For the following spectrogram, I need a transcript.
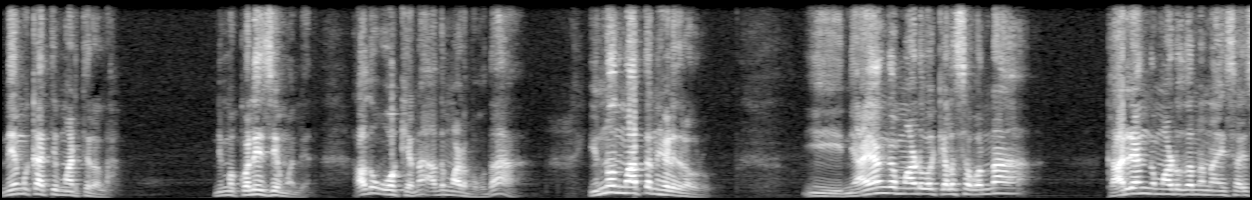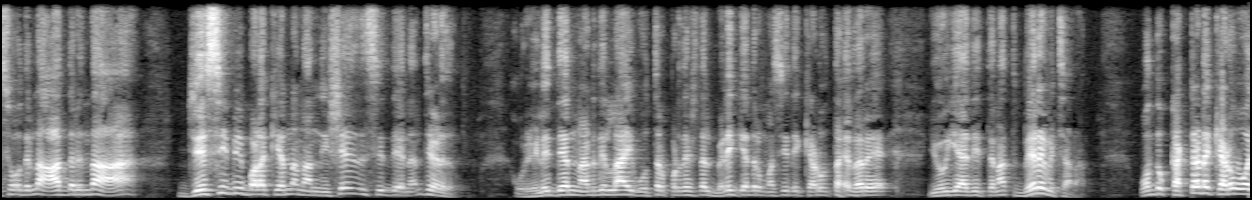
ನೇಮಕಾತಿ ಮಾಡ್ತಿರಲ್ಲ, ನಿಮ್ಮ ಕೊಲೇಜಿಯಮಲ್ಲಿ. ಅದು ಓಕೆನಾ? ಅದು ಮಾಡಬಹುದಾ? ಇನ್ನೊಂದು ಮಾತನ್ನು ಹೇಳಿದರು ಅವರು. ಈ ನ್ಯಾಯಾಂಗ ಮಾಡುವ ಕೆಲಸವನ್ನು, ಕಾರ್ಯಾಂಗ ಮಾಡುವುದನ್ನು ನಾನು ಸಹಿಸೋದಿಲ್ಲ, ಆದ್ದರಿಂದ ಜೆ ಸಿ ಬಿ ಬಳಕೆಯನ್ನು ನಾನು ನಿಷೇಧಿಸಿದ್ದೇನೆ ಅಂತ ಹೇಳಿದರು. ಅವ್ರು ಹೇಳಿದ್ದೇನು ನಡೆದಿಲ್ಲ, ಈಗ ಉತ್ತರ ಪ್ರದೇಶದಲ್ಲಿ ಬೆಳಿಗ್ಗೆ ಎದ್ರು ಮಸೀದಿ ಕೆಡುತ್ತಾ ಇದ್ದಾರೆ, ಯೋಗಿ ಆದಿತ್ಯನಾಥ್, ಬೇರೆ ವಿಚಾರ. ಒಂದು ಕಟ್ಟಡ ಕೆಡುವ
